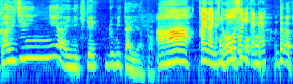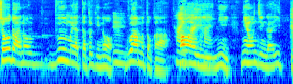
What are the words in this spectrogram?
外人に会いに来てるみたいやと。ああ海外の人多すぎてね。だからちょうどあのブームやった時のうん。グアムとかはいハワイに日本人が行って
